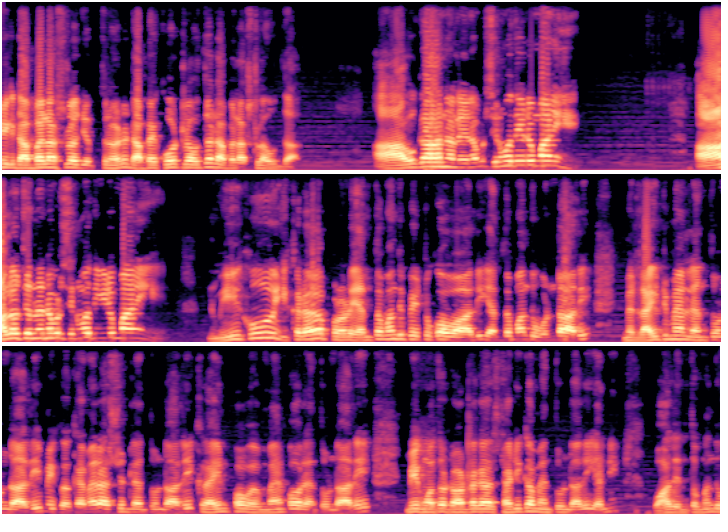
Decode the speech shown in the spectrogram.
మీకు డెబ్బై లక్షలు చెప్తున్నాడు. డెబ్బై కోట్లు అవుద్దా? డెబ్బై లక్షలు అవుద్దా? ఆ అవగాహన లేనప్పుడు సినిమా తీయడం మాని. ఆలోచన లేనప్పుడు సినిమా తీయడం మాని. మీకు ఇక్కడ ఎంతమంది పెట్టుకోవాలి? ఎంతమంది ఉండాలి? మీరు లైట్ మ్యాన్లు ఎంత ఉండాలి? మీకు కెమెరా అసిస్టెంట్లు ఎంత ఉండాలి? క్రైమ్ పవర్ మ్యాన్ పవర్ ఎంత ఉండాలి? మీకు మొత్తం టోటల్గా స్టడీ కమ్ ఎంత ఉండాలి? ఇవన్నీ వాళ్ళు ఎంతమంది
